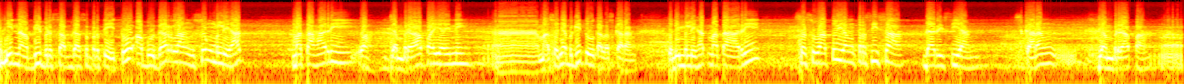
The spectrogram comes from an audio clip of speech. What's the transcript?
Jadi Nabi bersabda seperti itu Abu Dhar langsung melihat matahari. Wah jam berapa ya ini? Nah, maksudnya begitu kalau sekarang. Jadi melihat matahari sesuatu yang tersisa dari siang. Sekarang jam berapa? Nah,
